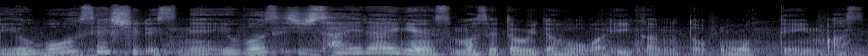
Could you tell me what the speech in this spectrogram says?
ー、予防接種ですね。予防接種最大限済ませておいた方がいいかなと思っています、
